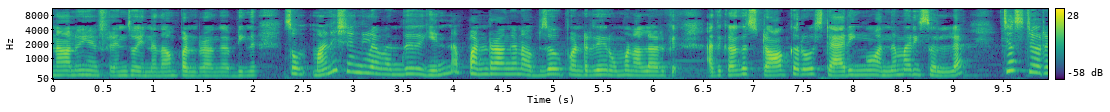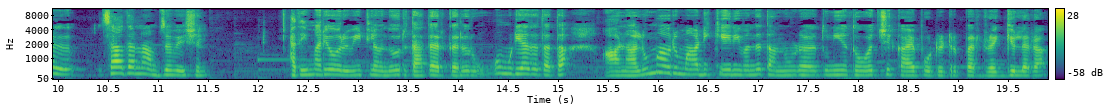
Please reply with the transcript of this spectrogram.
நானும் என் ஃப்ரெண்ட்ஸும் என்ன தான் பண்ணுறாங்க அப்படின்னு. ஸோ மனுஷங்களை வந்து என்ன பண்ணுறாங்கன்னு அப்சர்வ் பண்ணுறதே ரொம்ப நல்லாயிருக்கு அதுக்காக ஸ்டாக்கரோ ஸ்டேரிங்கோ அந்த மாதிரி சொல்லலை. ஜஸ்ட் ஒரு சாதாரண அப்சர்வேஷன் அதே மாதிரி ஒரு வீட்டில் வந்து ஒரு தாத்தா இருக்கார். ரொம்ப முடியாத தாத்தா. ஆனாலும் அவர் மாடிக்கேறி வந்து தன்னோட துணியை துவைச்சி காய போட்டுட்ருப்பார் ரெகுலராக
